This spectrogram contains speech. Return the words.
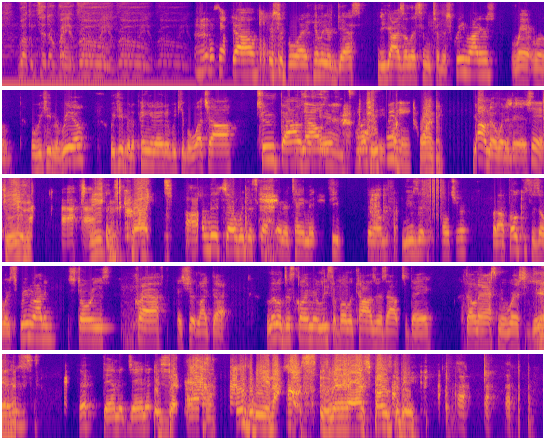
Welcome to the Rant Room. What's up, y'all? It's your boy, Hilliard Guest. You guys are listening to the Screenwriters Rant Room, where we keep it real, we keep it opinionated, we keep it what, y'all? 2020. 20. 20. Y'all know what it is. Shit. Jesus, Jesus Christ. On this show, we discuss entertainment, TV, film, music, culture, but our focus is always screenwriting, stories, craft, and shit like that. Little disclaimer Lisa Bolekaja is out today. Don't ask me where she Damn it. is. Damn it, Janet. It's supposed to be in the house, is where it's supposed to be.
